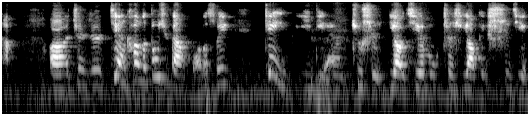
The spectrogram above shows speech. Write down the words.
啊，啊，这这健康的都去干活了，所以。这一点就是要揭露，这是要给世界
